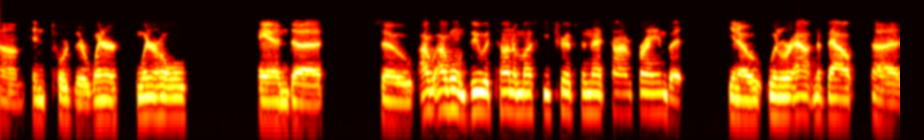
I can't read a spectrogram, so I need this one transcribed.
um, in towards their winter winter holes, and uh, so I, I won't do a ton of muskie trips in that time frame, but you know, when we're out and about uh,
